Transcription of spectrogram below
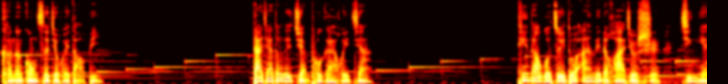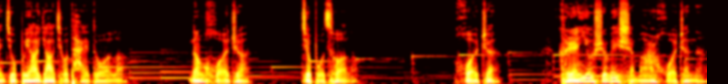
可能公司就会倒闭。大家都得卷铺盖回家。听到过最多安慰的话就是：今年就不要要求太多了，能活着，就不错了。活着，可人又是为什么而活着呢？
